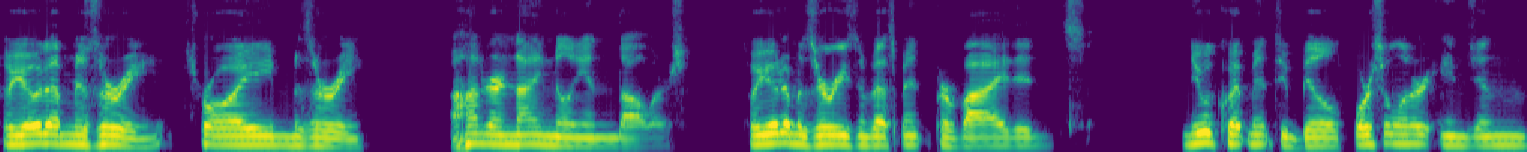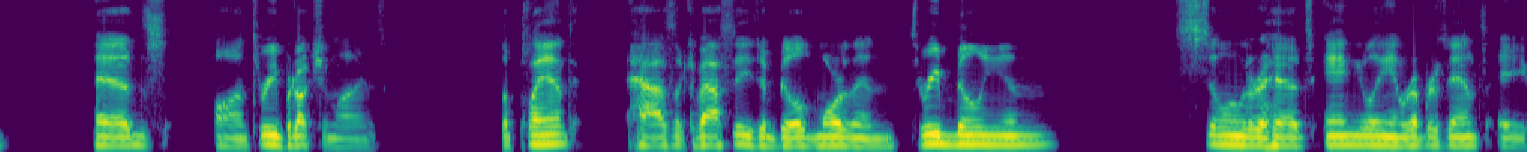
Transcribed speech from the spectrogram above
Toyota Missouri, Troy, Missouri, $109 million. Toyota Missouri's investment provided new equipment to build four cylinder engine heads on three production lines. The plant has the capacity to build more than 3 billion cylinder heads annually and represents a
